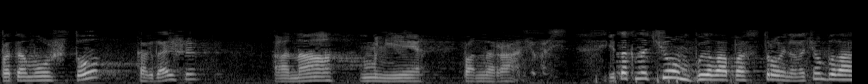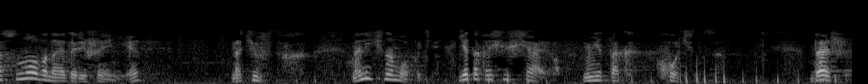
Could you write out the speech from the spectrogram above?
потому что, как дальше, она мне понравилась. Итак, на чем было построено, на чем было основано это решение? На чувствах, на личном опыте. Я так ощущаю, мне так хочется. Дальше.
